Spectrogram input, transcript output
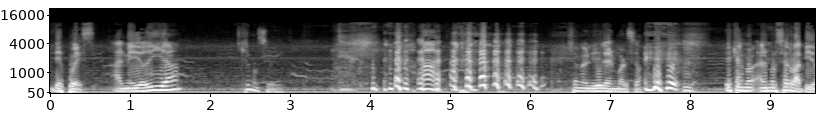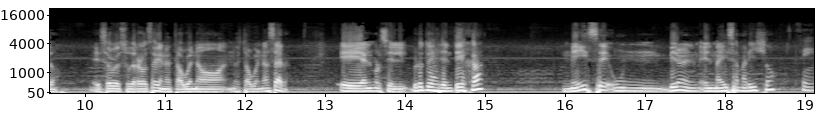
después, al mediodía... ¿Qué almorcé hoy? ah, ya me olvidé el almuerzo. Es que almor- almorcé rápido. Eso es otra cosa que no está bueno, no está bueno hacer. Eh, almorcé el brote de lenteja. Me hice un. ¿Vieron el, el maíz amarillo? Sí.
